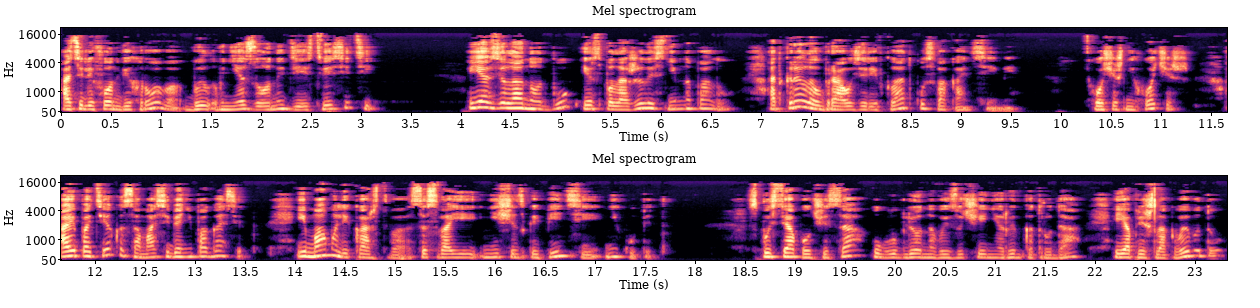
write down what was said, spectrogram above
а телефон Вихрова был вне зоны действия сети. Я взяла ноутбук и расположилась с ним на полу, открыла в браузере вкладку с вакансиями. Хочешь, не хочешь, а ипотека сама себя не погасит, и мама лекарства со своей нищенской пенсии не купит. Спустя полчаса углубленного изучения рынка труда я пришла к выводу,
